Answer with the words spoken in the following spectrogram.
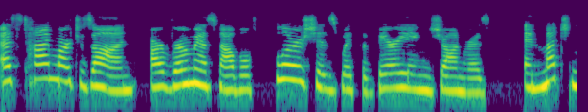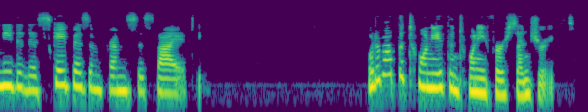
As time marches on, our romance novel flourishes with the varying genres and much needed escapism from society. What about the 20th and 21st centuries?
